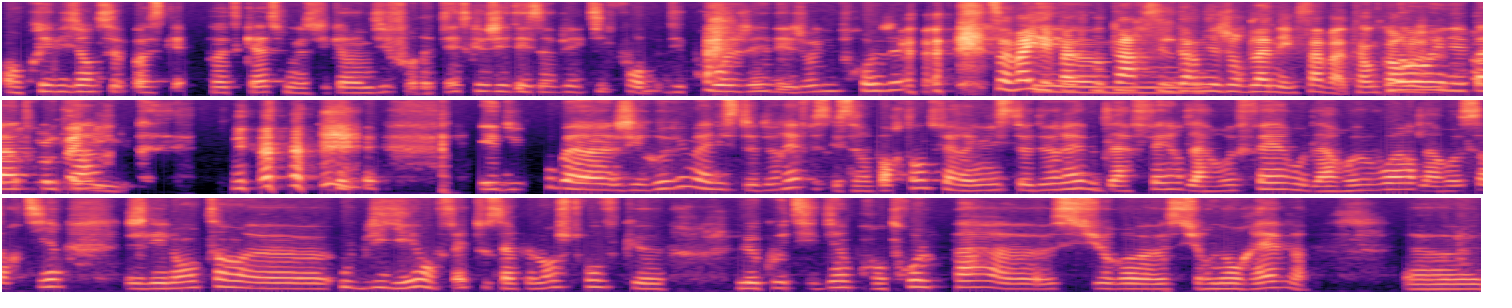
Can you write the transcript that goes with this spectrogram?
en prévision de ce podcast, je me suis quand même dit, il faudrait peut-être que j'ai des objectifs pour des projets, des jolis projets. ça va, il n'est pas trop tard, c'est le euh, dernier jour de l'année, ça va, tu es encore non, il n'est pas trop tard. et du coup, ben, j'ai revu ma liste de rêves parce que c'est important de faire une liste de rêves, de la faire, de la refaire ou de la revoir, de la ressortir. Je l'ai longtemps euh, oubliée, en fait, tout simplement. Je trouve que le quotidien prend trop le pas sur, sur nos rêves. Euh,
